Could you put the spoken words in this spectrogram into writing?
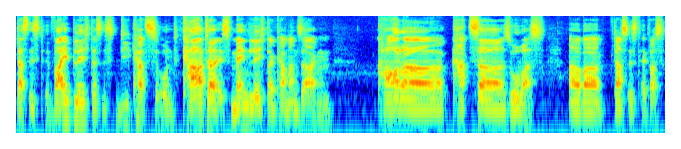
das ist weiblich, das ist die Katze und Kater ist männlich, dann kann man sagen Kater, Katzer, sowas. Aber das ist etwas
